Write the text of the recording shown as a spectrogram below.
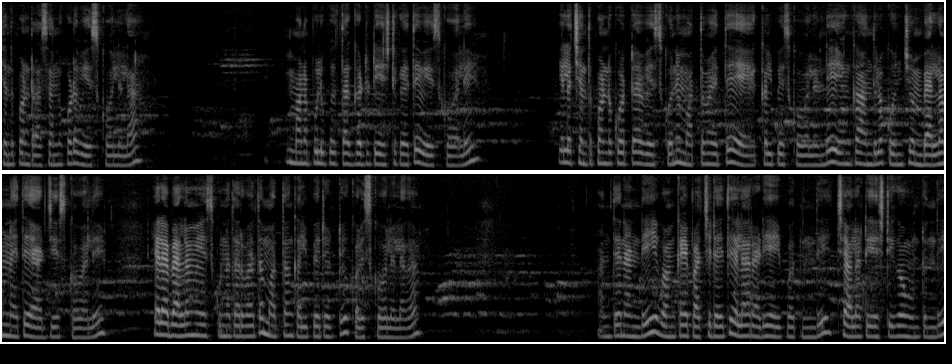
చింతపండు రసాన్ని కూడా వేసుకోవాలి ఇలా. మన పులుపు తగ్గట్టు టేస్ట్కి అయితే వేసుకోవాలి. ఇలా చింతపండు కొట్ట వేసుకొని మొత్తం అయితే కలిపేసుకోవాలండి. ఇంకా అందులో కొంచెం బెల్లంని అయితే యాడ్ చేసుకోవాలి. ఇలా బెల్లం వేసుకున్న తర్వాత మొత్తం కలిపేటట్టు కలుసుకోవాలి ఇలాగా. అంతేనండి వంకాయ పచ్చడి అయితే ఇలా రెడీ అయిపోతుంది. చాలా టేస్టీగా ఉంటుంది.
